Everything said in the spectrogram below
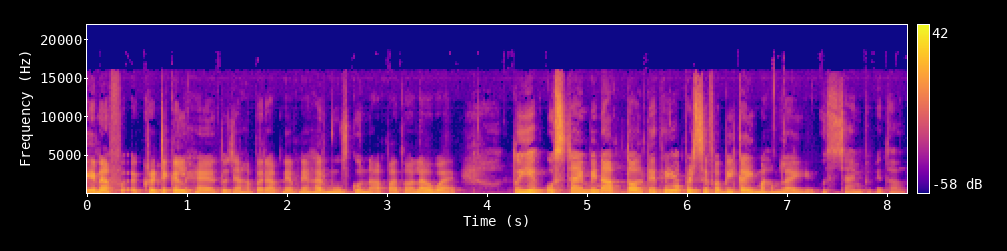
इनफ क्रिटिकल है तो जहाँ पर आपने अपने हर मूव को नापा तोला हुआ है। तो ये उस टाइम भी नाप तोलते थे या फिर सिर्फ़ अभी का ही मामला ये? उस टाइम पे भी था।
